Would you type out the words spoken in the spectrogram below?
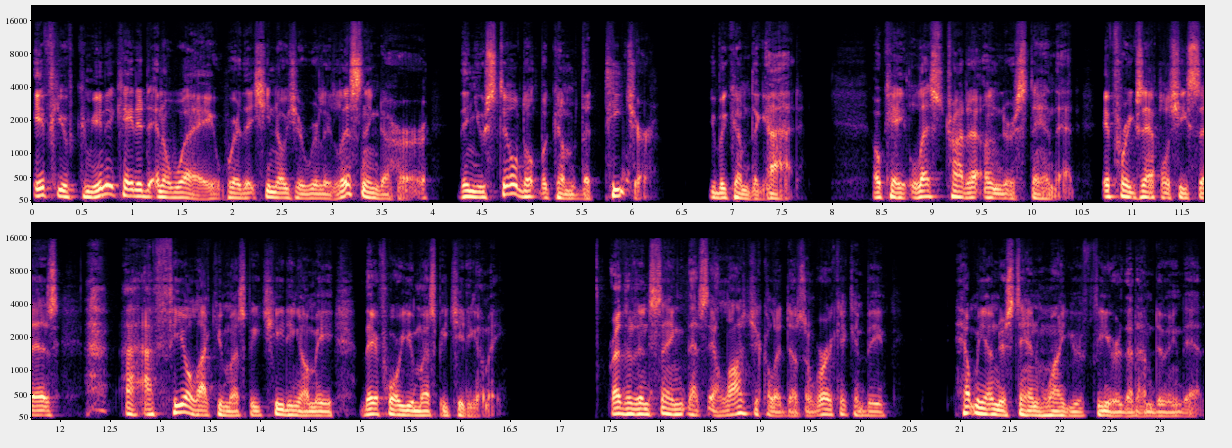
If you've communicated in a way where that she knows you're really listening to her, then you still don't become the teacher. You become the guide. Okay, let's try to understand that. If, for example, she says, I, I feel like you must be cheating on me, therefore you must be cheating on me rather than saying that's illogical, it doesn't work, it can be help me understand why you fear that I'm doing that.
